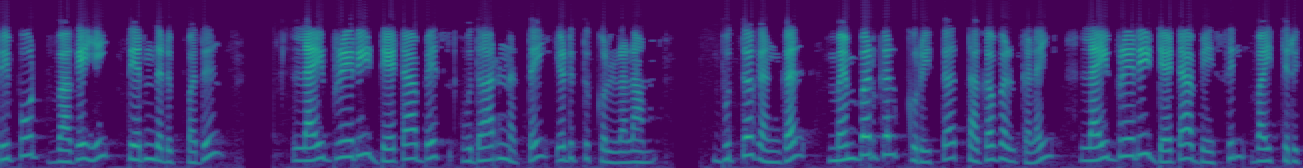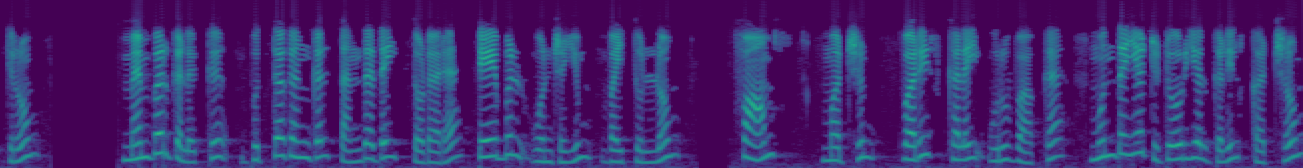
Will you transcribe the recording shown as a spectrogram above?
ரிப்போர்ட் வகையை தேர்ந்தெடுப்பது. லைப்ரரி டேட்டாபேஸ் உதாரணத்தை எடுத்துக்கொள்ளலாம். புத்தகங்கள் memberகள் குறித்த தகவல்களை லைப்ரரி டேட்டாபேஸ் ல் வைத்திருக்கிறோம். memberகளுக்கு புத்தகங்கள் தந்ததை தொடர டேபிள் ஒன்றையும் வைத்துள்ளோம். பார்ம்ஸ் மற்றும் குரீஸ் களை உருவாக்க முந்தைய டியூட்டோரியல் களில் கற்றோம்.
